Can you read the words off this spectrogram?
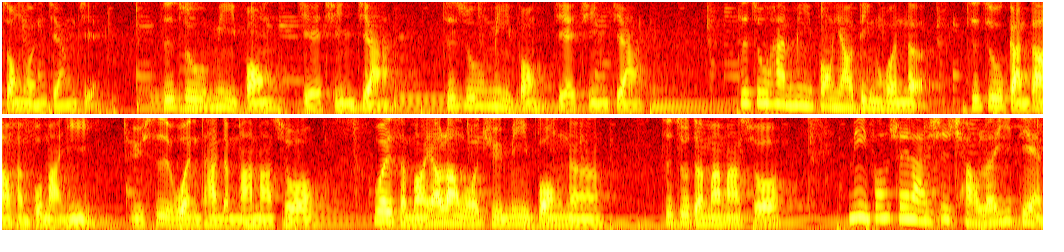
中文讲解：蜘蛛蜜蜂结亲家。蜘蛛蜜蜂结亲家。蜘蛛和蜜蜂要订婚了，蜘蛛感到很不满意，于是问他的妈妈说：“为什么要让我娶蜜蜂呢？”蜘蛛的妈妈说：“蜜蜂虽然是吵了一点，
